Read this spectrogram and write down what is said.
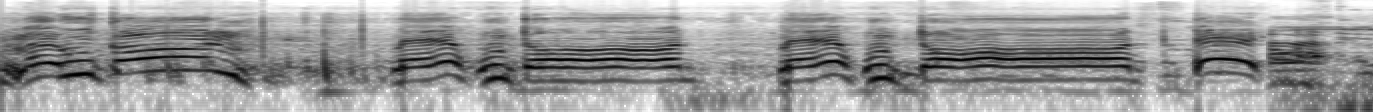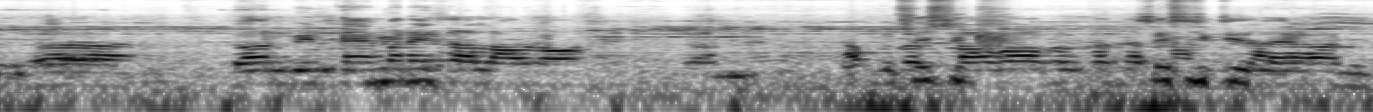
मैं हूँ। कौन मैं हूँ डॉन। मैं हूँ डॉन। ए! दोन बिल काय म्हणायचा लावणार आपण सुशिक्षित सुशिक्षित आहे माणूस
